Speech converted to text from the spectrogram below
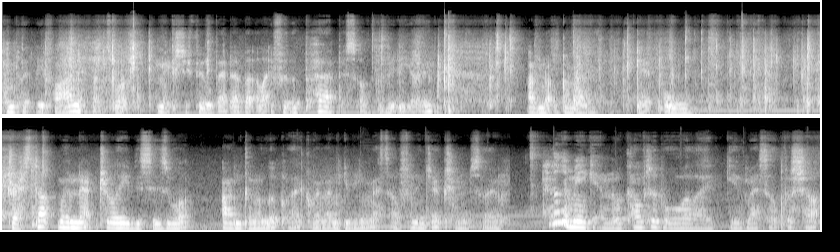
completely fine if that's what makes you feel better. But like for the purpose of the video, I'm not gonna get all dressed up when naturally this is what I'm gonna look like when I'm giving myself an injection. So look at me getting all comfortable while I give myself a shot.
